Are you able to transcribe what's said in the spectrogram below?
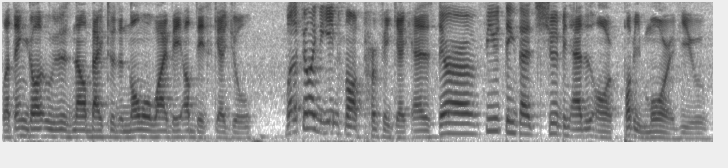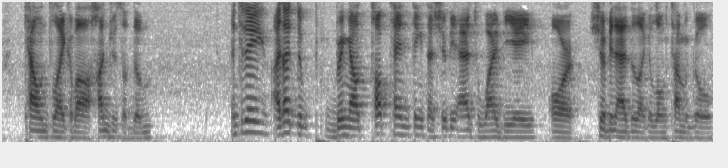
But thank god Uzu is now back to the normal YBA's update schedule. But I feel like the game's not perfect yet as there are a few things that should have been added or probably more if you count like about hundreds of them. And today, I decided to bring out top 10 things that should be added to YBA or should have been added like a long time ago.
